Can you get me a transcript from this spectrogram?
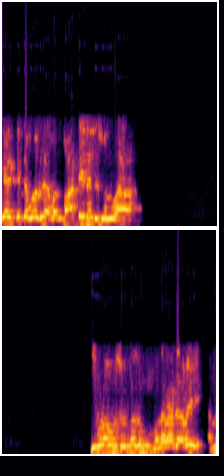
கேட்கின்ற போது அவன் மாட்டேன் என்று சொல்லுவானான் இவ்வளவு சொன்னதும் மகாராஜாவே அந்த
